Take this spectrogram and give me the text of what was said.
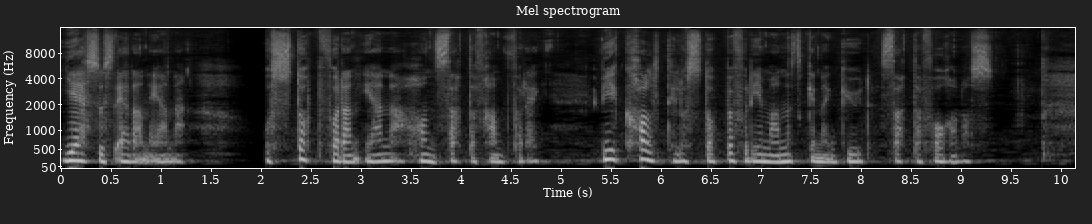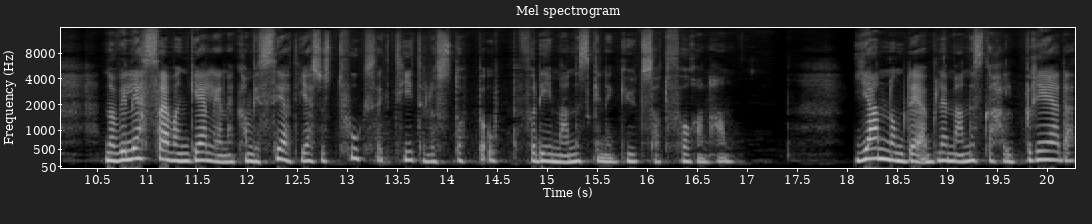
Jesus er den ene. Og stopp for den ene han setter frem for deg. Vi er kalt til å stoppe for de menneskene Gud setter foran oss. Når vi leser evangeliene, kan vi se at Jesus tok seg tid til å stoppe opp for de menneskene Gud satt foran ham. Gjennom det ble mennesker helbredet,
